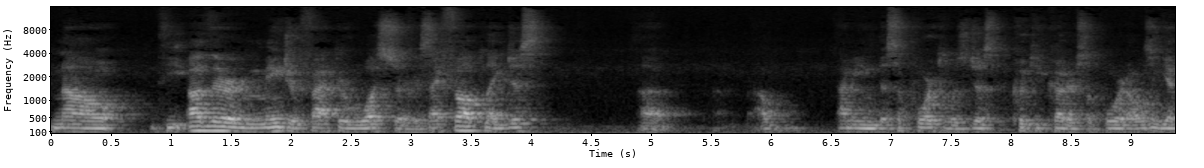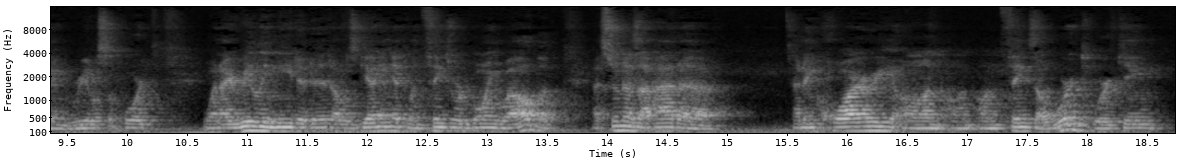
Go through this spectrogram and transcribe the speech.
Now, the other major factor was service. I felt like just uh, I, I mean, the support was just cookie cutter support. I wasn't getting real support when I really needed it. I was getting it when things were going well, but as soon as I had a an inquiry on, on, on things that weren't working,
